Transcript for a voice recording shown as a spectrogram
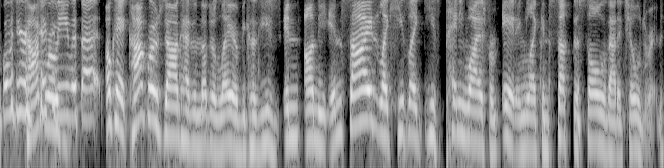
What was your cockroach, epiphany with that? Okay, cockroach dog has another layer because he's in on the inside, like he's like he's Pennywise from it, and like can suck the souls out of children.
